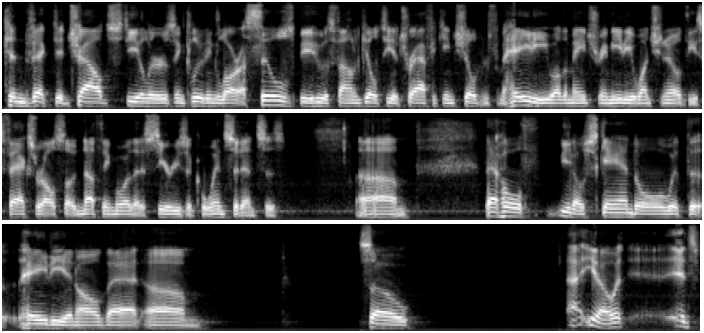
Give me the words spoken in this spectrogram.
convicted child stealers, including Laura Silsby, who was found guilty of trafficking children from Haiti, while the mainstream media wants you to know that these facts are also nothing more than a series of coincidences. Um, that whole you know scandal with the Haiti and all that. Um, so uh, you know it, it's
